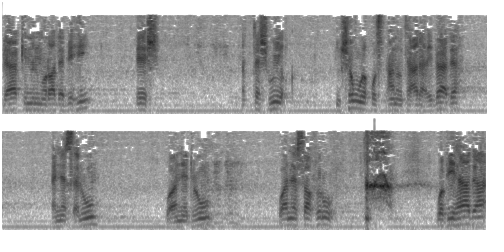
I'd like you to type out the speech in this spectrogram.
لكن المراد به إيش؟ التشويق. يشوق سبحانه وتعالى عباده أن يسألوه وأن يدعوه وأن يستغفروه. وفي هذا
